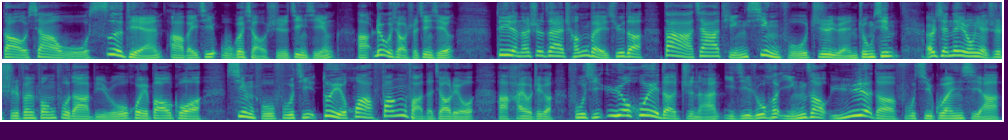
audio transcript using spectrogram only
到下午四点啊，为期五个小时进行啊，六个小时进行。地点呢是在城北区的大家庭幸福支援中心，而且内容也是十分丰富的啊，比如会包括幸福夫妻对话方法的交流啊，还有这个夫妻约会的指南，以及如何营造愉悦的夫妻关系啊。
